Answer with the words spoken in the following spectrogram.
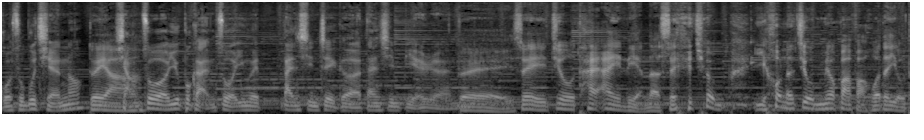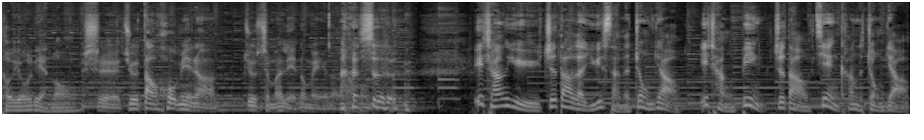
裹足不前呢。对呀，想做又不敢做，因为担心这个，担心别人。对，所以就太爱脸了，所以就以后呢就没有办法活得有头有脸喽。是，就到后面啊，就什么脸都没了。是一场雨知道了雨伞的重要，一场病知道健康的重要。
